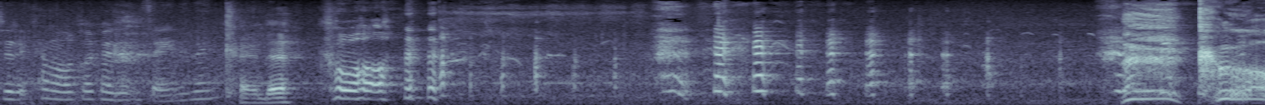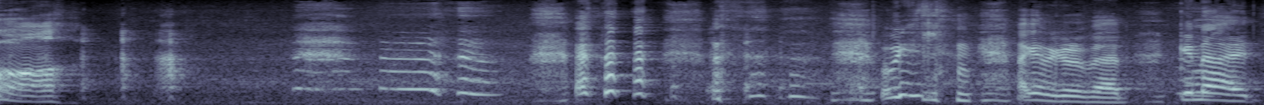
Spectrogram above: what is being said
Did it kind of look like I didn't say anything? kinda. Cool. cool. we, I gotta go to bed. Good night.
